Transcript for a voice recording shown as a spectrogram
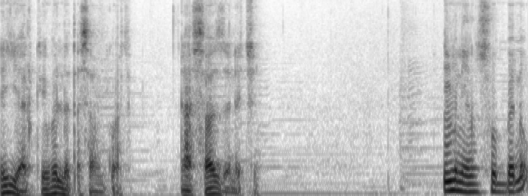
እያልኩ የበለጠ ሳምኳት። አሳዘነችኝ። ምን ያንሶብህ ነው?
